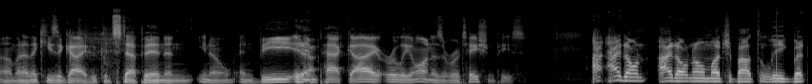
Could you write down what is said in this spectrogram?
um, and i think he's a guy who could step in and you know and be an Yeah. impact guy early on as a rotation piece I, I don't I don't know much about the league, but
